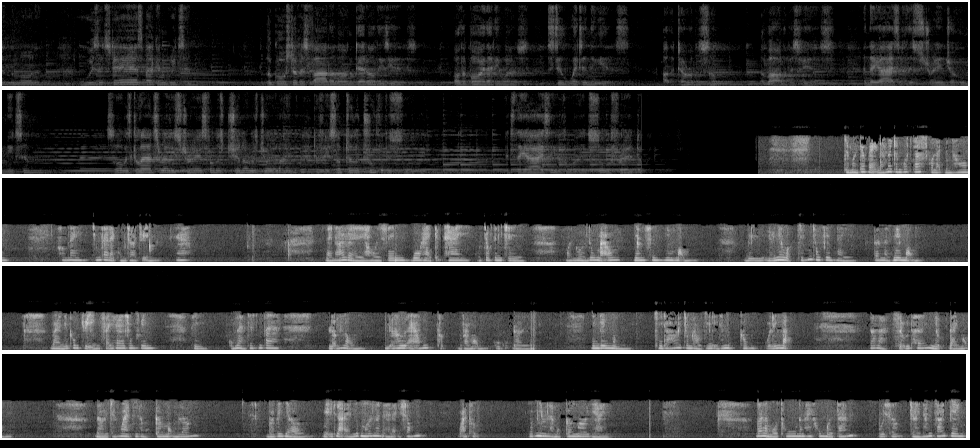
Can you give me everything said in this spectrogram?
in the morning, who is it stares back and greets him? The ghost of his father, long dead all these years, or the boy that he was, still wet in the ears, or the terrible sum of all of his fears, in the eyes of this stranger who meets him. So his glance really strays from his chin or his jawline to face up to the truth of his soul. Chào mừng các bạn đến với kênh podcast của Lạc Đình Hôn. Hôm nay chúng ta lại cùng trò chuyện nha. Lại nói về hồi xem Vua Hài Kịch 2 của Châu Tinh Trì. Mọi người luôn bảo nhân sinh như mộng. Vì nữ nhân vật chính trong phim này tên là Như Mộng. Và những câu chuyện xảy ra trong phim thì cũng làm cho chúng ta lẫn lộn giữa hư ảo, thực và mộng của cuộc đời. Nhưng riêng mình khi đó trong đầu chỉ nghĩ đến một câu của lý bạch, đó là xử thế nhược đại mộng. Đời chẳng qua chỉ là một cơn mộng lớn. Và bây giờ nghĩ lại lúc mới lên Đà lại sống, quả thực giống như là một cơn mơ dài. Đó là mùa thu năm 2018 buổi sớm trời nắng chói chang.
